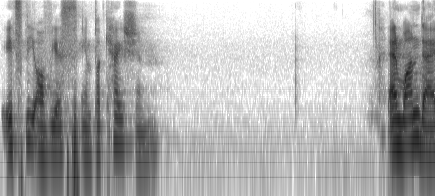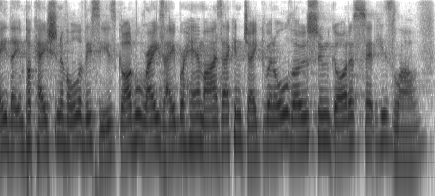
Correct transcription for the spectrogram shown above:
it's the obvious implication. And one day, the implication of all of this is God will raise Abraham, Isaac, and Jacob, and all those whom God has set his love,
